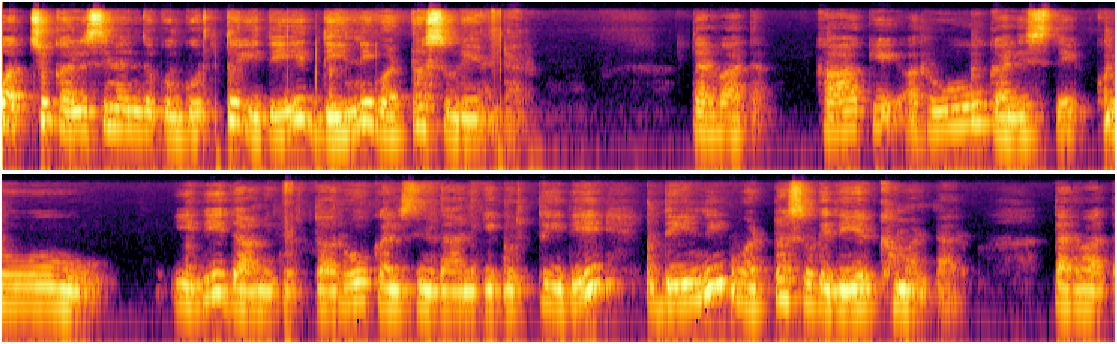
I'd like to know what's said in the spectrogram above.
అచ్చు కలిసినందుకు గుర్తు ఇది దీన్ని వట్రసుడి అంటారు. తర్వాత కాకి రూ కలిస్తే క్రూ. ఇది దాని గుర్తు. రూ కలిసిన దానికి గుర్తు ఇది దీన్ని వట్రసుడి దీర్ఘం అంటారు. తర్వాత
